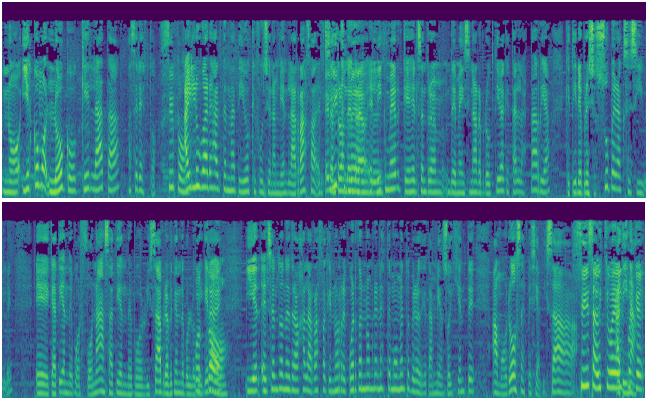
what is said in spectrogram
no, y es como loco, qué lata hacer esto. Sí. Hay lugares alternativos que funcionan bien. La Rafa, el, El centro donde ICMER, tra- el. ICMER, que es el centro de, de medicina reproductiva que está en Las Tarrias, que tiene precios súper accesibles, eh, que atiende por FONASA, atiende por ISAPRE, atiende por lo Por que quieras. todo. Y el, el centro donde trabaja la Rafa, que no recuerdo el nombre en este momento, pero que también soy gente amorosa, especializada. Sí, sabéis que voy a ir porque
